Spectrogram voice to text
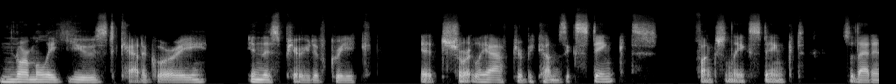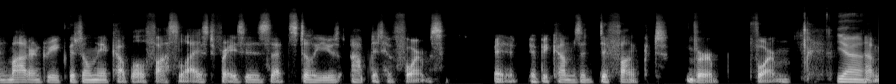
normally used category in this period of Greek. It shortly after becomes extinct, functionally extinct, so that in modern Greek, there's only a couple of fossilized phrases that still use optative forms. It, it becomes a defunct verb form. Yeah. Um,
